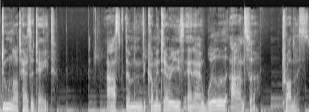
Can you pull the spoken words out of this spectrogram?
do not hesitate. Ask them in the commentaries and I will answer. Promise.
